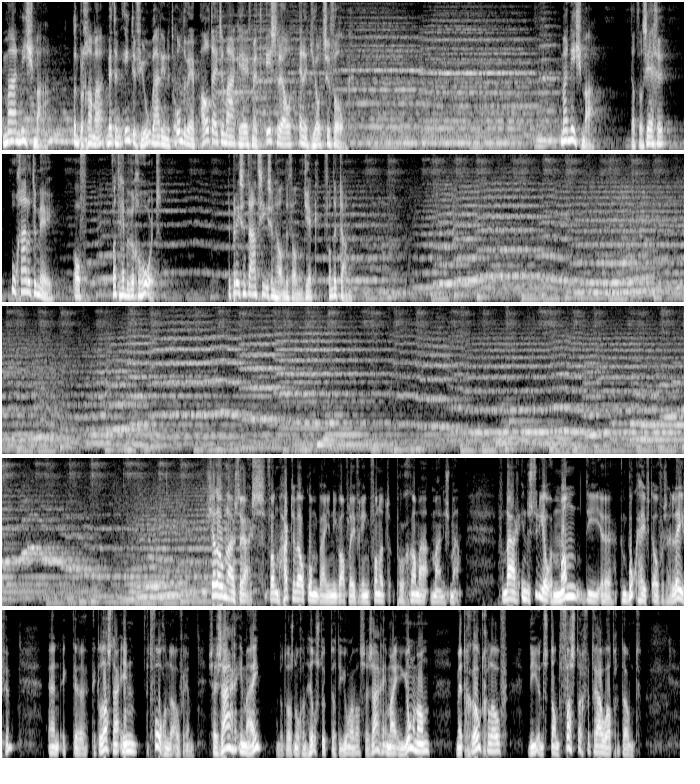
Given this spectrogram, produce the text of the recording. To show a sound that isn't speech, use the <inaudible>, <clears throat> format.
Manishma. Een programma met een interview waarin het onderwerp altijd te maken heeft met Israël en het Joodse volk. Manishma. Dat wil zeggen, hoe gaat het ermee? Of wat hebben we gehoord? De presentatie is in handen van Jack van der Tang. Shalom luisteraars, van harte welkom bij een nieuwe aflevering van het programma Manishma. Vandaag in de studio een man die uh, een boek heeft over zijn leven. En ik, uh, ik las daarin het volgende over hem. Zij zagen in mij, dat was nog een heel stuk dat hij jonger was, zij zagen in mij een jongeman met groot geloof die een standvastig vertrouwen had getoond.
